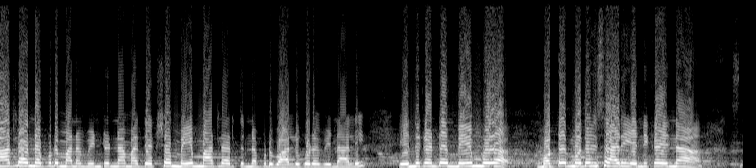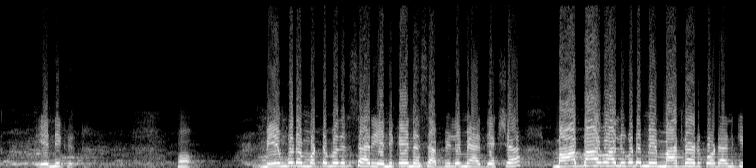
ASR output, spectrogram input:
మాట్లాడినప్పుడు మనం వింటున్నాం అధ్యక్ష. మేము మాట్లాడుతున్నప్పుడు వాళ్ళు కూడా వినాలి. ఎందుకంటే మేము కూడా మొట్టమొదటిసారి ఎన్నికైన ఎన్నిక మేము కూడా మొట్టమొదటిసారి ఎన్నికైన సభ్యులమే అధ్యక్ష. మా భావాలు కూడా మేము మాట్లాడుకోవడానికి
